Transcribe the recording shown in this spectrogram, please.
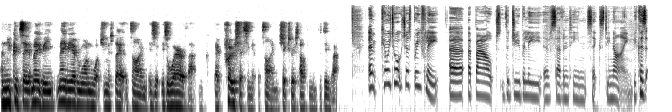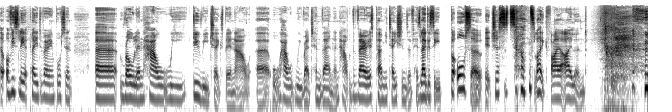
And you could say that maybe maybe everyone watching this play at the time is is aware of that. They're processing at the time. Shakespeare is helping them to do that. Um, can we talk just briefly uh, about the Jubilee of 1769? Because uh, obviously it played a very important uh, role in how we do read Shakespeare now, uh, or how we read him then, and how the various permutations of his legacy. But also, it just sounds like Fire Island.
